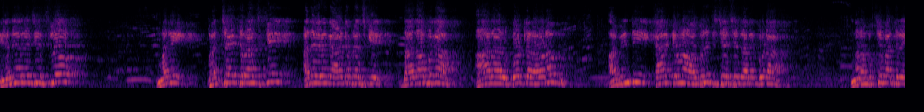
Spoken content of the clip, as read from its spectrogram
ఎన్ఆర్ఎస్ఎస్లో మరి పంచాయతీ రాజ్కి అదేవిధంగా ఆర్డబ్ల్యూఎస్ దాదాపుగా ఆరు కోట్లు రావడం అవన్నీ కార్యక్రమం అభివృద్ధి చేసేదానికి కూడా మన ముఖ్యమంత్రి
